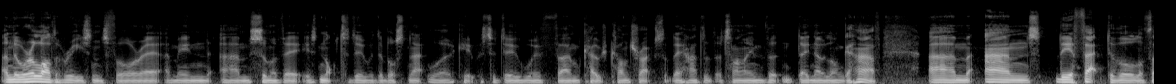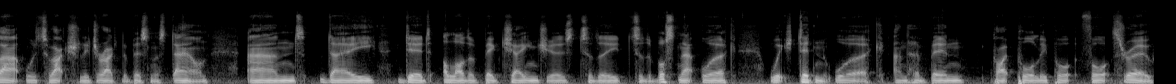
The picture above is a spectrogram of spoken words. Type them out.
And there were a lot of reasons for it. I mean, um, some of it is not to do with the bus network; it was to do with um, coach contracts that they had at the time that they no longer have. Um, and the effect of all of that was to actually drag the business down. And they did a lot of big changes to the to the bus network, which didn't work and had been quite poorly thought through.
